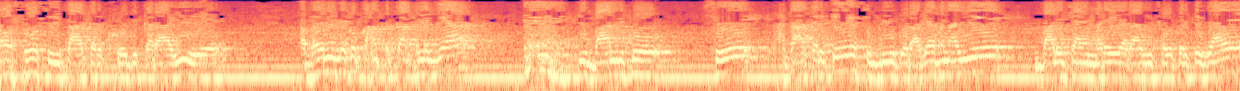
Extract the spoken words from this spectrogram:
और सो सीता कर खोज कराई अभय में देखो कहाँ तक अर्थ लग गया कि बाल को से हटा करके सुग्रीव को राजा बनाइए बाली चाहे मरे या राजू छोड़ करके जाए,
